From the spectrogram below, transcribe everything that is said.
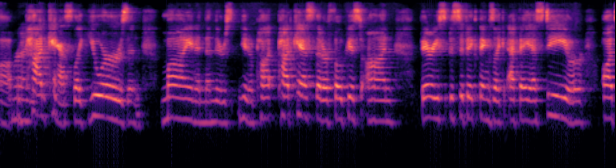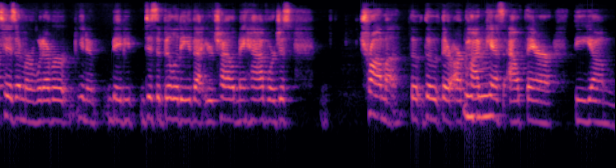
Um, right. Podcasts like yours and mine, and then there's you know pod- podcasts that are focused on very specific things like FASD or autism or whatever, you know, maybe disability that your child may have, or just trauma. The, the, there are mm-hmm. podcasts out there. The um,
